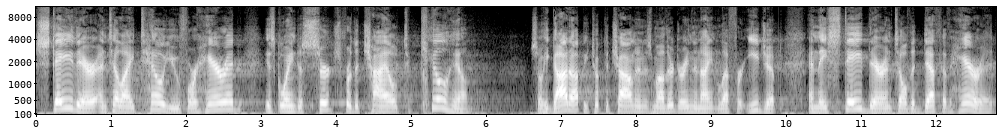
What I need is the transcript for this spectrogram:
Stay there until I tell you, for Herod is going to search for the child to kill him. So he got up, he took the child and his mother during the night and left for Egypt, and they stayed there until the death of Herod.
